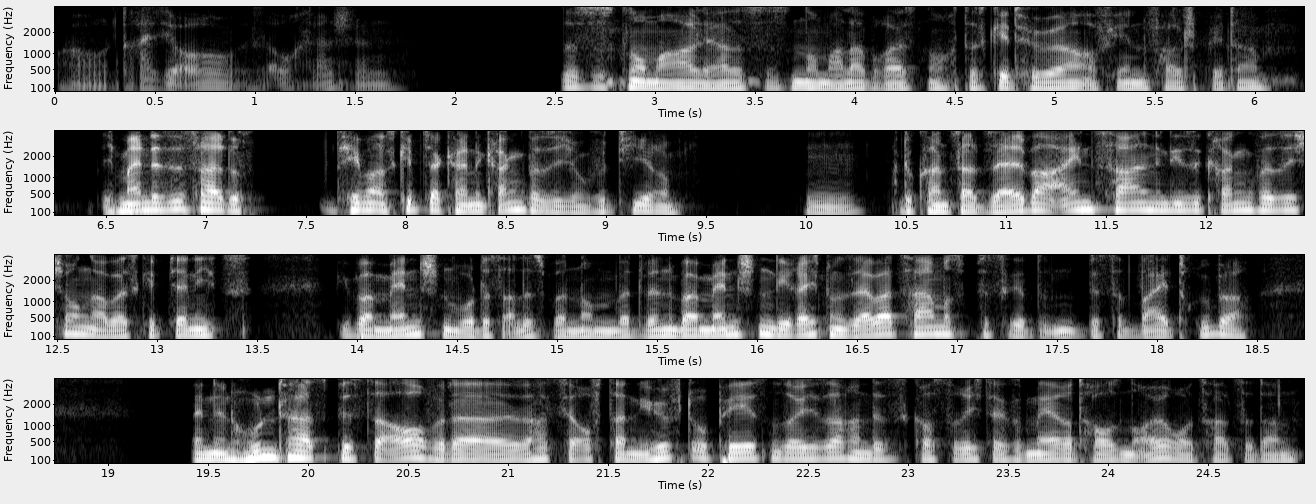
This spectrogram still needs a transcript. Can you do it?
Wow, 30 Euro ist auch ganz schön. Das ist normal, ja, das ist ein normaler Preis noch. Das geht höher auf jeden Fall später. Ich meine, das ist halt das Thema, es gibt ja keine Krankenversicherung für Tiere. Hm. Du kannst halt selber einzahlen in diese Krankenversicherung, aber es gibt ja nichts wie bei Menschen, wo das alles übernommen wird. Wenn du bei Menschen die Rechnung selber zahlen musst, bist du, bist du weit drüber. Wenn du einen Hund hast, bist du auch, oder du hast ja oft dann die Hüft-OPs und solche Sachen, das kostet richtig mehrere tausend Euro, zahlst du dann.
